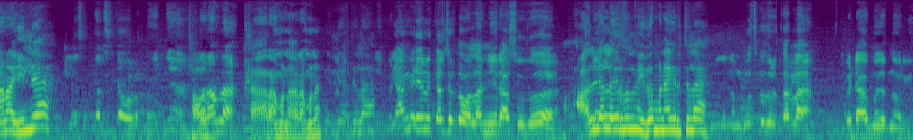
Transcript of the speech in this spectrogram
ಅಣ್ಣ ಇಲ್ಲೇ ಹೌದಾ ಆರಾಮನ ಇರ್ತಿಲ್ಲ? ಹೆಂಗ ಏನು ಕೆಲ್ಸ ಇರ್ತಾವಲ್ಲ ನೀರ್ ಹಾಸೋದು? ಅಲ್ಲೆಲ್ಲ ಇರ್ತಲ್ಲ ಇದ ಮನ್ಯಾಗ ಇರ್ತಿಲ್ಲ? ಇಲ್ಲಿ ನಮ್ಮ ದೋಸ್ತರು ಇರ್ತಾರಲ್ಲ ಭೇಟಿ ಆಗಿ ಬಂದೈತಿ ಅವ್ರಿಗೆ.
